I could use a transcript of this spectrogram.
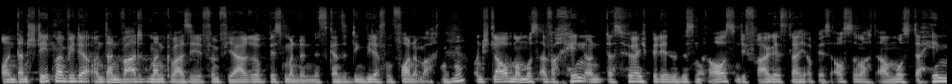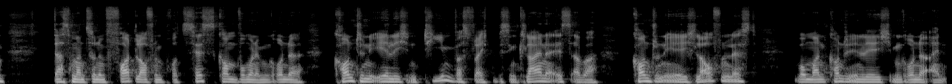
Und dann steht man wieder und dann wartet man quasi fünf Jahre, bis man dann das ganze Ding wieder von vorne macht. Mhm. Und ich glaube, man muss einfach hin, und das höre ich bei dir so ein bisschen raus, und die Frage ist gleich, ob ihr es auch so macht, aber man muss dahin, dass man zu einem fortlaufenden Prozess kommt, wo man im Grunde kontinuierlich ein Team, was vielleicht ein bisschen kleiner ist, aber kontinuierlich laufen lässt, wo man kontinuierlich im Grunde einen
